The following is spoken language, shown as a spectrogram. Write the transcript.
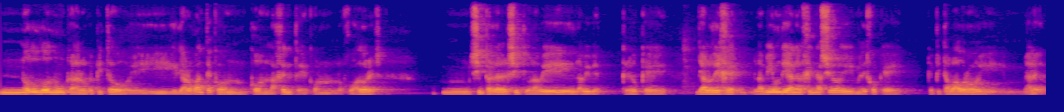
No dudó nunca lo que pitó y dialogante con, con la gente, con los jugadores, mm, sin perder el sitio. La vi, la vi bien. Creo que, ya lo dije, la vi un día en el gimnasio y me dijo que, que pitaba oro y me alegro.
